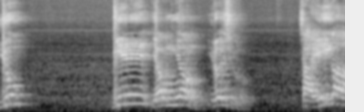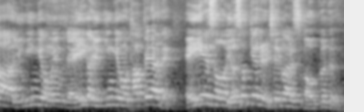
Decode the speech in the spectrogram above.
6 1 0 0 이런 식으로 자 A가 6인 경우에 보자. A가 6인 경우 다 빼야 돼. A에서 6개를 제거할 수가 없거든.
